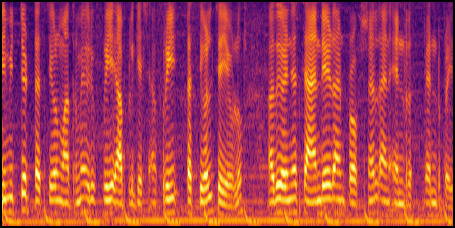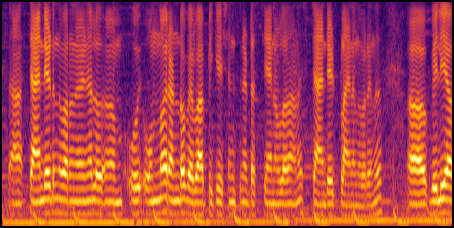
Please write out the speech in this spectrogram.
ലിമിറ്റഡ് ടെസ്റ്റുകൾ മാത്രമേ ഒരു ഫ്രീ ആപ്ലിക്കേഷൻ ഫ്രീ ടെസ്റ്റുകൾ ചെയ്യുള്ളൂ. അത് കഴിഞ്ഞാൽ standard and professional and enter enterprise standard എന്ന് പറഞ്ഞു കഴിഞ്ഞാൽ ഒന്നോ രണ്ടോ വെബ് ആപ്ലിക്കേഷൻസിനെ ടെസ്റ്റ് ചെയ്യാനുള്ളതാണ് സ്റ്റാൻഡേർഡ് പ്ലാൻ എന്ന് പറയുന്നത്. വലിയ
